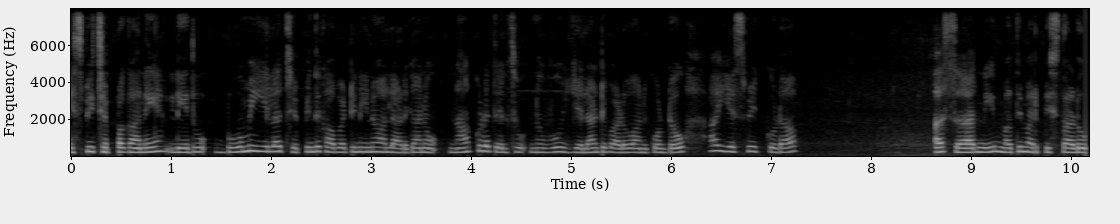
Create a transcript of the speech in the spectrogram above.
ఎస్పీ చెప్పగానే లేదు భూమి ఇలా చెప్పింది కాబట్టి నేను అలా అడిగాను. నాకు కూడా తెలుసు నువ్వు ఎలాంటి వాడవో అనుకుంటూ ఆ ఎస్పీకి కూడా ఆ సార్ని మతి మరిపిస్తాడు.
